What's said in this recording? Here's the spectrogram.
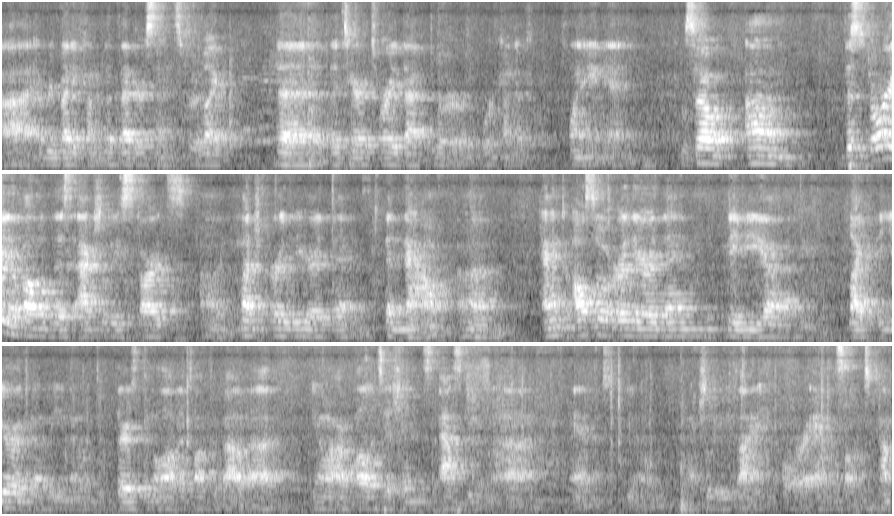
uh, everybody kind of a better sense for like the the territory that we're we're kind of playing in. So. Um, the story of all of this actually starts um, much earlier than, than now, um, and also earlier than maybe uh, like a year ago. You know, there's been a lot of talk about uh, you know our politicians asking uh, and you know actually vying for Amazon to come.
